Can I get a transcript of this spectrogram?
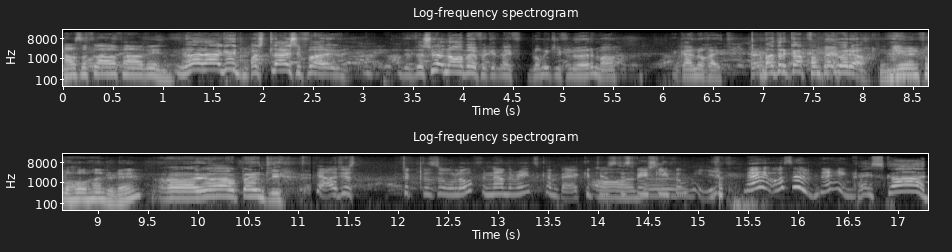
How's the flower power been? No, no, good. Was close so far. Dit was so naby of ek het my blommetjie verloor, maar ek hou nog uit. Buttercup van Pretoria. Then you're in for the whole hundred, eh? Uh yeah, apparently. Yeah, I just took this all off and now the rain's come back, just Oh, especially no. for me. No, awesome, thanks. Hey, Scott!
